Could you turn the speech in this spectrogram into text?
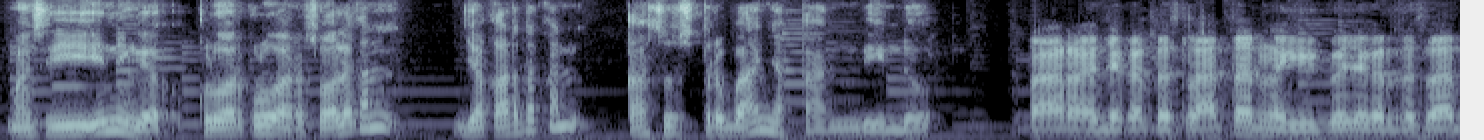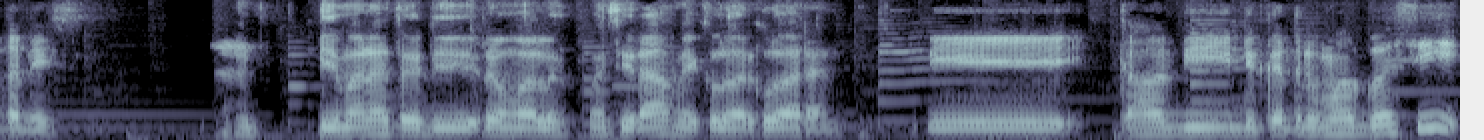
Masih ini nggak? Keluar keluar soalnya kan Jakarta kan kasus terbanyak kan di Indo. Parah Jakarta Selatan lagi. Gue Jakarta Selatan nih gimana tuh di rumah lu? Masih rame keluar keluaran di kalau di dekat rumah gue sih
